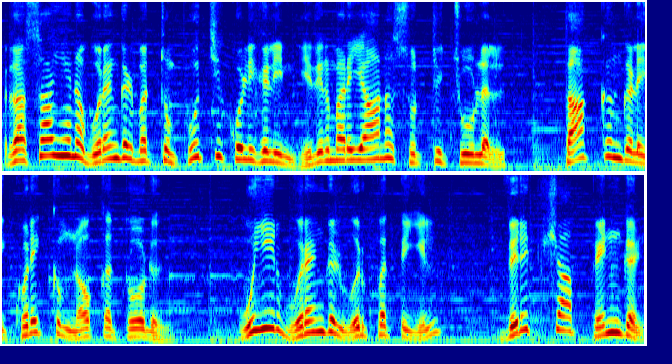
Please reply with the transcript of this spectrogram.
ரசாயன உரங்கள் மற்றும் பூச்சிக்கொல்லிகளின் எதிர்மறையான சுற்றுச்சூழல் தாக்கங்களை குறைக்கும் நோக்கத்தோடு உயிர் உரங்கள் உற்பத்தியில் விருக்ஷா பெண்கள்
